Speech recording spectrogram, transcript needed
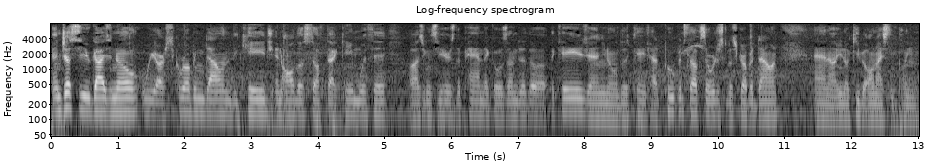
And just so you guys know, we are scrubbing down the cage and all the stuff that came with it. Uh, as you can see, here's the pan that goes under the, the cage and, you know, the cage had poop and stuff. So we're just going to scrub it down and, uh, you know, keep it all nice and clean.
